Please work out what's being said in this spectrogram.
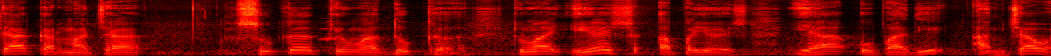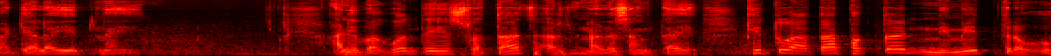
त्या कर्माच्या सुख किंवा दुःख किंवा यश अपयश ह्या उपाधी आमच्या वाट्याला येत नाही. आणि भगवंत हे स्वतःच अर्जुनाला सांगतायत की तू आता फक्त निमित्त हो.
